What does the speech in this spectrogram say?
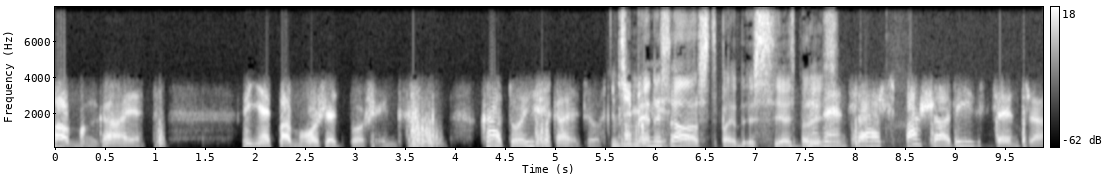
pamangājiet, viņai pamožet božinka. Kā to izskaidrot? Ģimenes ārsts, paldies, ja es pareizi. Ģimenes ārsts pašā Rīgas centrā.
